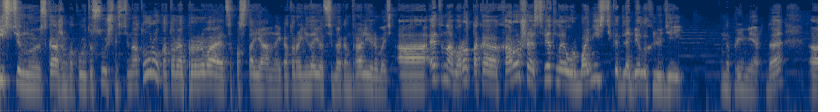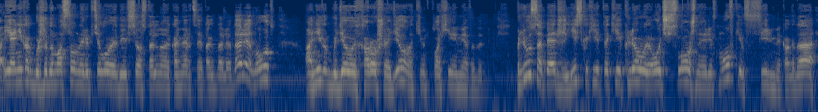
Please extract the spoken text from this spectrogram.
истинную, скажем, какую-то сущность и натуру, которая прорывается постоянно и которая не дает себя контролировать, а это, наоборот, такая хорошая, светлая урбанистика для белых людей, например, да, А, и они как бы жидомасоны, рептилоиды и все остальное, коммерция и так далее, далее, но вот они как бы делают хорошее дело какими-то плохими методами. Плюс, опять же, есть какие-то такие клевые, очень сложные рифмовки в фильме, когда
